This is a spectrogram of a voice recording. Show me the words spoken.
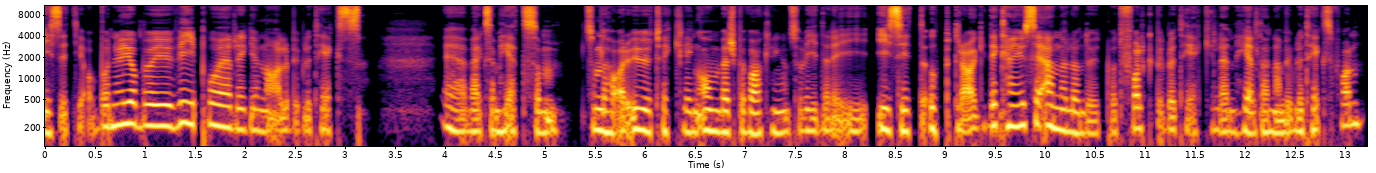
i sitt jobb. Och nu jobbar ju vi på en regional biblioteksverksamhet eh, som, som det har utveckling, omvärldsbevakning och så vidare i, i sitt uppdrag. Det kan ju se annorlunda ut på ett folkbibliotek eller en helt annan biblioteksform.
